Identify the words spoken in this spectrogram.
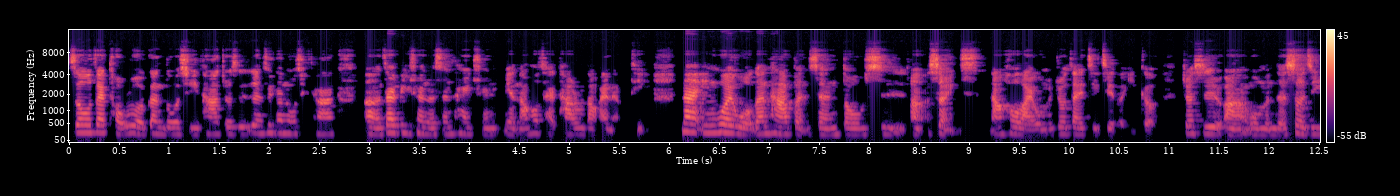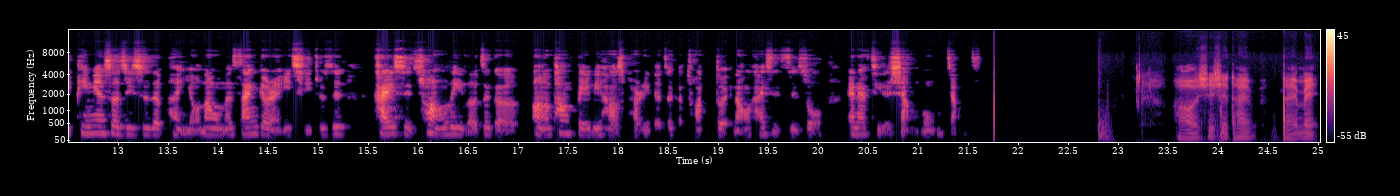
之后再投入了更多其他，就是认识更多其他呃在币圈的生态圈里面，然后才踏入到 NFT。那因为我跟他本身都是呃摄影师，那后来我们就在集结了一个。就是啊、我们的设计平面设计师的朋友，那我们三个人一起就是开始创立了这个呃 Punk Baby House Party 的这个团队，然后开始制作 NFT 的项目这样子。好，谢谢台台妹。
